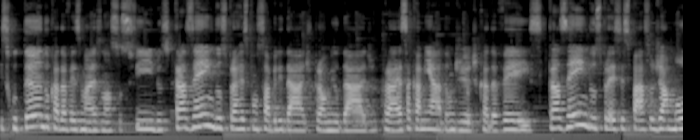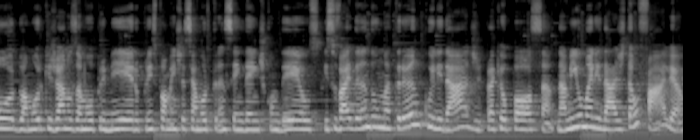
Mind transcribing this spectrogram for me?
escutando cada vez mais nossos filhos, trazendo-os para a responsabilidade, para a humildade, para essa caminhada um dia de cada vez, trazendo-os para esse espaço de amor, do amor que já nos amou primeiro, principalmente esse amor transcendente com Deus. Isso vai dando uma tranquilidade para que eu possa, na minha humanidade tão falha,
